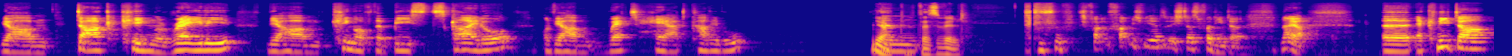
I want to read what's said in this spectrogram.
Wir haben Dark King Rayleigh. Wir haben King of the Beasts Kaido. Und wir haben Wet-Haired Karibu. Ja, Ähm, das ist wild. ich frage frag mich, wie er sich das verdient hat. Naja, äh, er kniet da,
